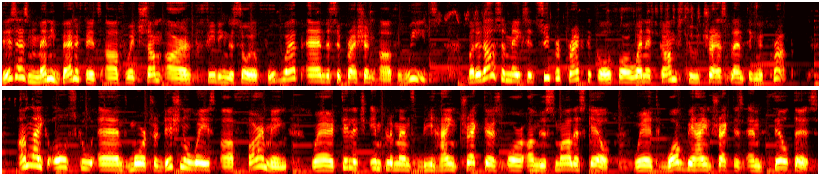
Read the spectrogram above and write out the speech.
This has many benefits of which some are feeding the soil food web and the suppression of weeds, but it also makes it super practical for when it comes to transplanting a crop. Unlike old school and more traditional ways of farming, where tillage implements behind tractors or on the smaller scale with walk behind tractors and tilths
